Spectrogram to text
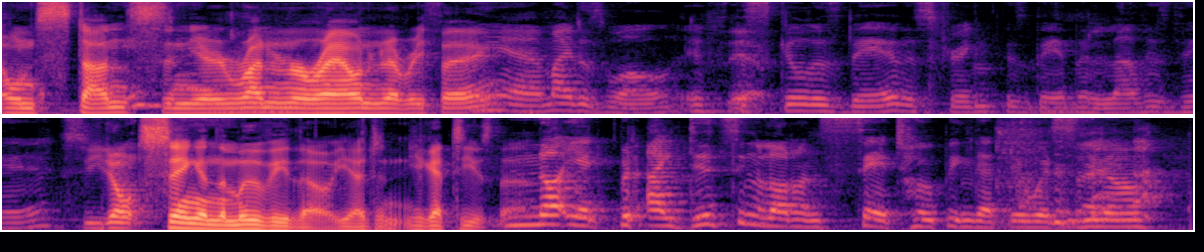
own stunts and you're running around and everything. Yeah, might as well. If Yeah. the skill is there, the strength is there, the love is there. So you don't sing in the movie though. You didn't. You get to use that. Not yet, but I did sing a lot on set, hoping that they would, you know,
